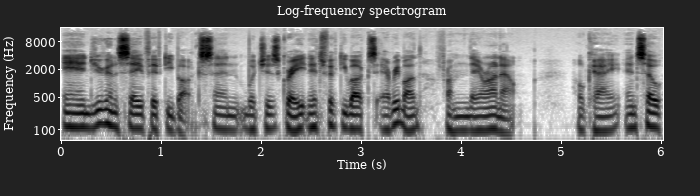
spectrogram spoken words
and you're going to save 50 bucks, and which is great. And it's 50 bucks every month from there on out. Okay, and so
